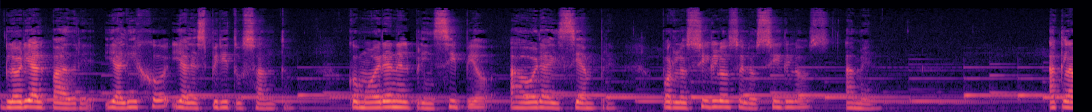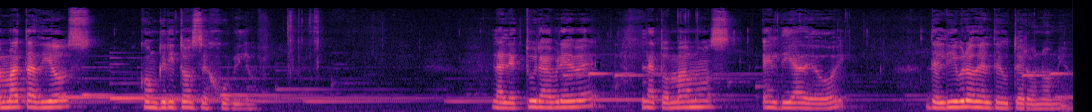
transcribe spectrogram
Gloria al Padre y al Hijo y al Espíritu Santo, como era en el principio, ahora y siempre, por los siglos de los siglos. Amén. Aclamad a Dios con gritos de júbilo. La lectura breve la tomamos el día de hoy del libro del Deuteronomio.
